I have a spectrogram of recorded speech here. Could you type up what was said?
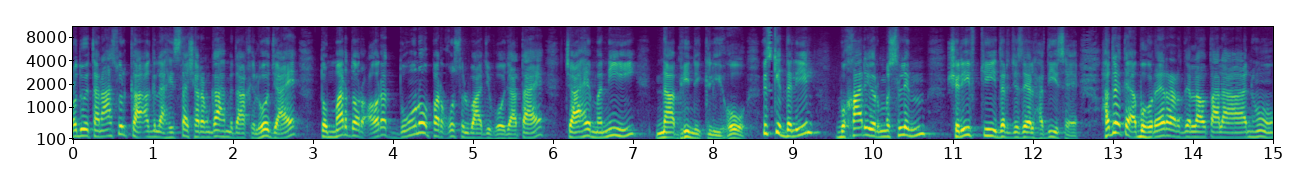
عدو تناسل کا اگلا حصہ شرمگاہ میں داخل ہو جائے تو مرد اور عورت دونوں پر غسل واجب ہو جاتا ہے، چاہے منی نہ بھی نکلی ہو۔ اس کی دلیل بخاری اور مسلم شریف کی درج ذیل حدیث ہے۔ حضرت ابو حریرہ رضی اللہ تعالیٰ عنہ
